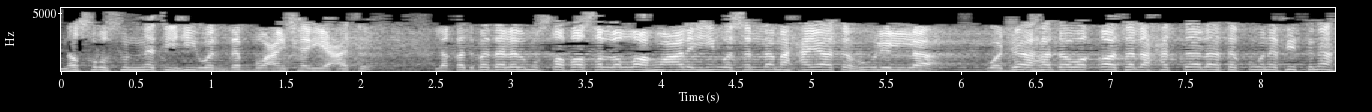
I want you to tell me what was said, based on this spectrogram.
نصر سنته والذب عن شريعته. لقد بذل المصطفى صلى الله عليه وسلم حياته لله وجاهد وقاتل حتى لا تكون فتنة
